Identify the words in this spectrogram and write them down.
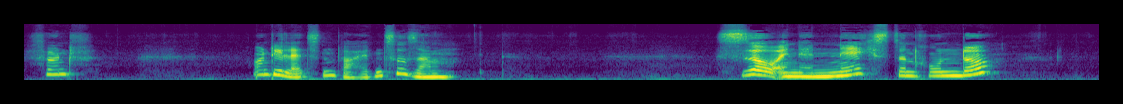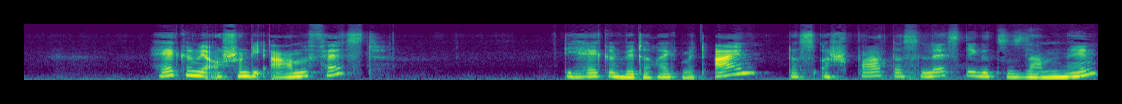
fünf und die letzten beiden zusammen. So, in der nächsten Runde häkeln wir auch schon die Arme fest. Die häkeln wir direkt mit ein. Das erspart das lästige Zusammennähen.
